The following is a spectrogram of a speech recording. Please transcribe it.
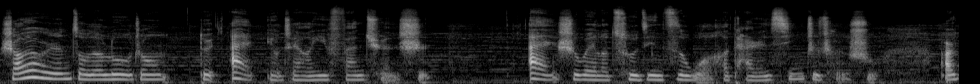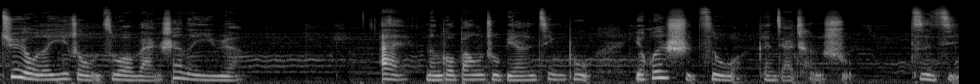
少有人走的路中，对爱有这样一番诠释：爱是为了促进自我和他人心智成熟，而具有的一种自我完善的意愿。爱能够帮助别人进步，也会使自我更加成熟，自己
